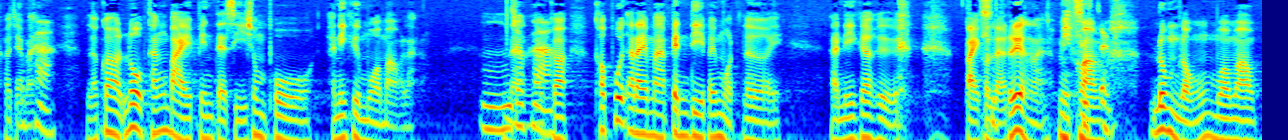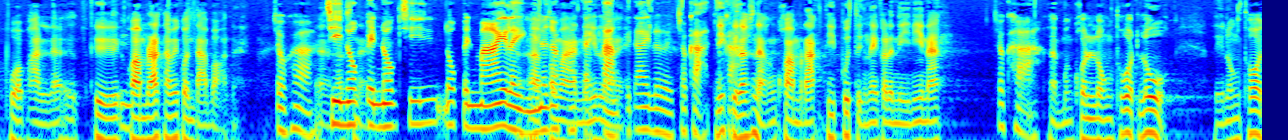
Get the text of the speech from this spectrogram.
เข้าใจไหมแล้วก็โลกทั้งใบเป็นแต่สีชมพู อันนี้คือมัวเมาละนะแล้วก็เขาพูดอะไรมาเป็นดีไปหมดเลย อันนี้ก็คือไปคนละเรื่องละมีความลุ่มหลงมัวเมาพัวพันแล้ว คือความรักทำให้คนตาบอดนะเจ้าค่ะ ชี้นกเป็นนกชี้นกเป็นไม้อะไรอย่างเงี้ยนะเจ้าค่ะแตกต่างไปได้เลยเจ้าค่ะ นี่คือลักษณะของความรักที่พูดถึงในกรณีนี้นะ เจ้าค่ะบางคนลงโทษลูก หรือลงโทษ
